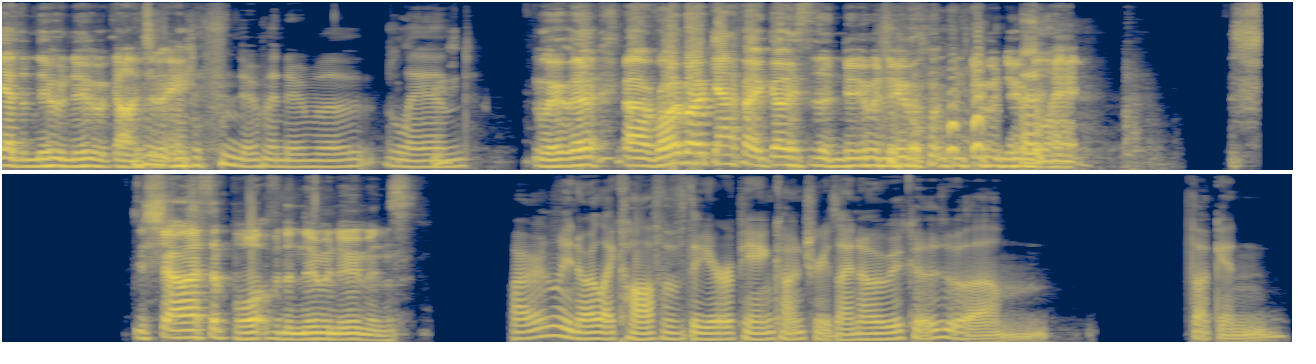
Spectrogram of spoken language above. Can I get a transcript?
yeah, the Numa Numa country. Numa Numa land. uh, Robo Cafe goes to the Numa Numa Numa Numa land. Show our support for the Numa Numans. I only know like half of the European countries I know because um, fucking,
